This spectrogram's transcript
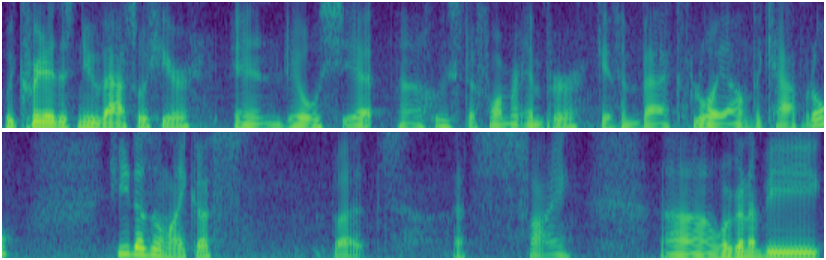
We created this new vassal here in Liu Xie, uh, who's the former emperor. Give him back Luoyang, the capital. He doesn't like us, but that's fine. Uh, we're going to be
